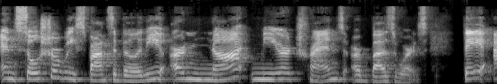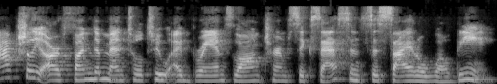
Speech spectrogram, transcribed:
and social responsibility are not mere trends or buzzwords. They actually are fundamental to a brand's long term success and societal well being.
